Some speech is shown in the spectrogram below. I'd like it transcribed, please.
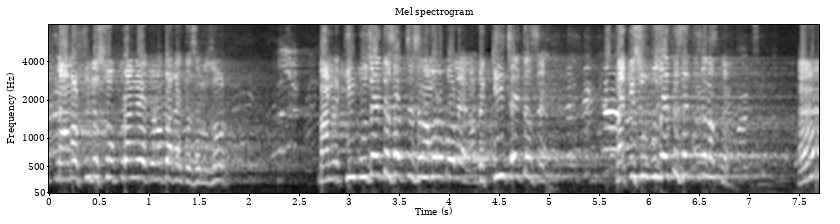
আপনি আমার থেকে চোখ রাঙে এখনও তাকাইতেছেন হুজুর? না, আপনি কি বুঝাইতে চাচ্ছেন আমার বলেন? আপনি কি চাইতেছেন? না, কিছু বুঝাইতে চাইতেছেন আপনি? হ্যাঁ?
